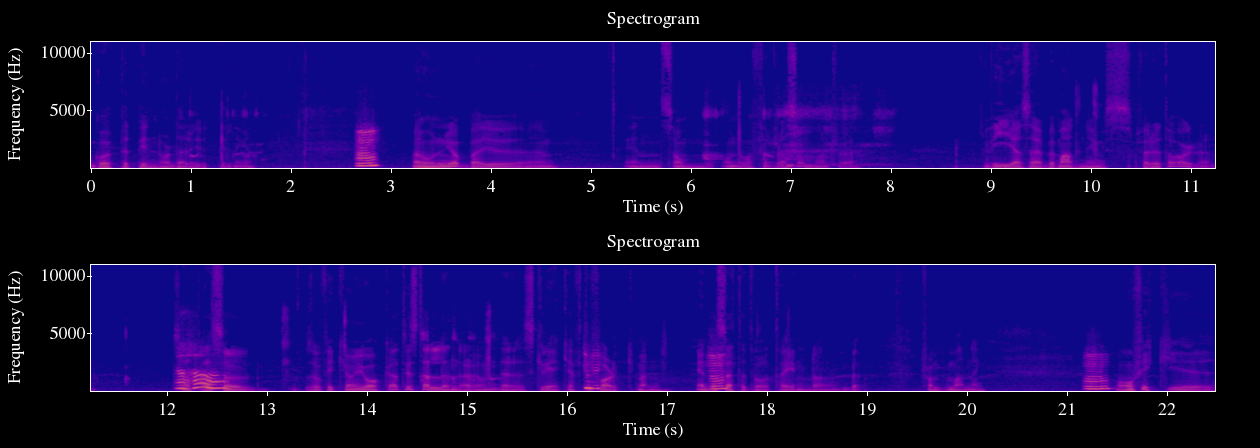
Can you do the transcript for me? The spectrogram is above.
gå upp ett pinnhål där i utbildningen. Mm. Men hon jobbar ju eh, en som, om det var förra sommaren tror jag. Via så här bemanningsföretag där. Så, att, alltså, så fick hon ju åka till ställen där, de, där det skrek efter folk. Men enda Mm. sättet var att ta in då, be, från bemanning. Mm. Och hon fick ju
